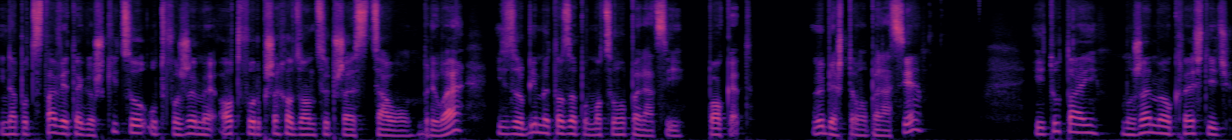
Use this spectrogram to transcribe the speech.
i na podstawie tego szkicu utworzymy otwór przechodzący przez całą bryłę i zrobimy to za pomocą operacji Pocket. Wybierz tę operację, i tutaj możemy określić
